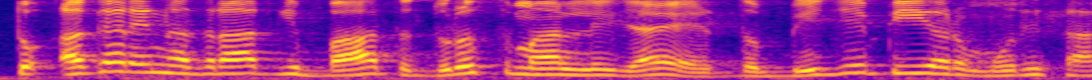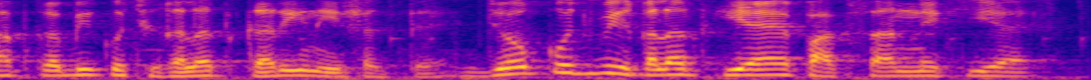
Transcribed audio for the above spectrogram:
तो अगर इन हजरात की बात दुरुस्त मान ली जाए तो बीजेपी और मोदी साहब कभी कुछ गलत कर ही नहीं सकते। जो कुछ भी गलत किया है, पाकिस्तान ने किया है।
